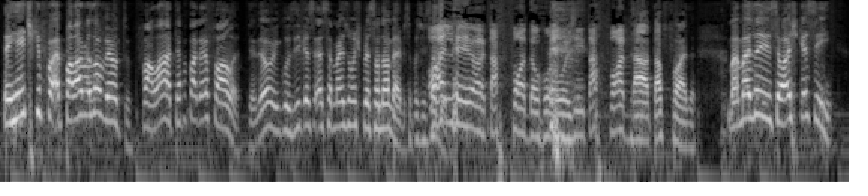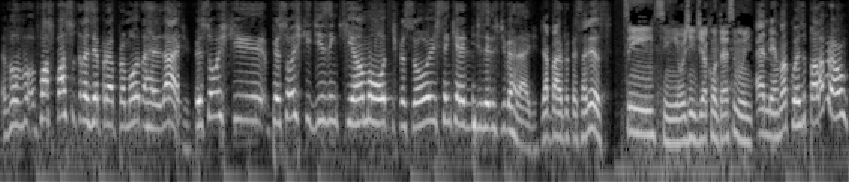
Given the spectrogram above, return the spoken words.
tem gente que fa... palavras ao vento. Falar até papagaio fala, entendeu? Inclusive, essa, essa é mais uma expressão da Ambev, só pra vocês saberem. Olha aí, ó, tá foda o Juan hoje, hein? Tá foda. Tá, tá foda. Mas, mas é isso, eu acho que assim. Posso, posso trazer pra, pra uma outra realidade? Pessoas que. Pessoas que dizem que amam outras pessoas sem quererem dizer isso de verdade. Já pararam pra pensar nisso? Sim, sim, hoje em dia acontece muito. É a mesma coisa o palavrão.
